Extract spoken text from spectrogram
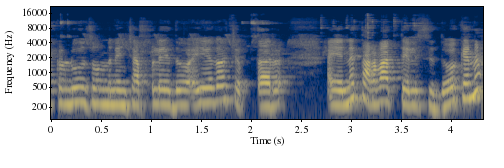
ఇక్కడ లూజ్ ఉంది నేను చెప్పలేదు. ఏదో చెప్తారు. అవన్నీ తర్వాత తెలిసిద్ది ఓకేనా?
